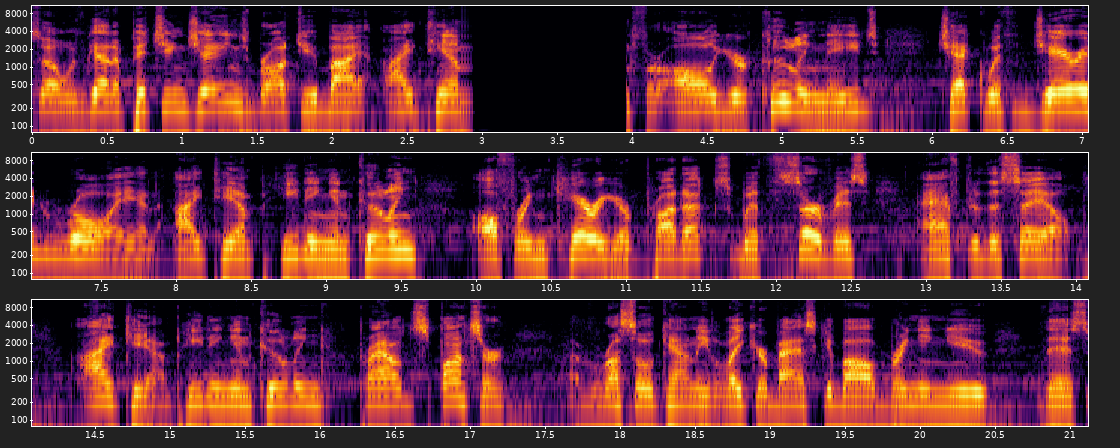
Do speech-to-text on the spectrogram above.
So we've got a pitching change brought to you by iTemp for all your cooling needs. Check with Jared Roy and iTemp Heating and Cooling, offering carrier products with service after the sale. iTemp Heating and Cooling, proud sponsor of Russell County Laker basketball, bringing you this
